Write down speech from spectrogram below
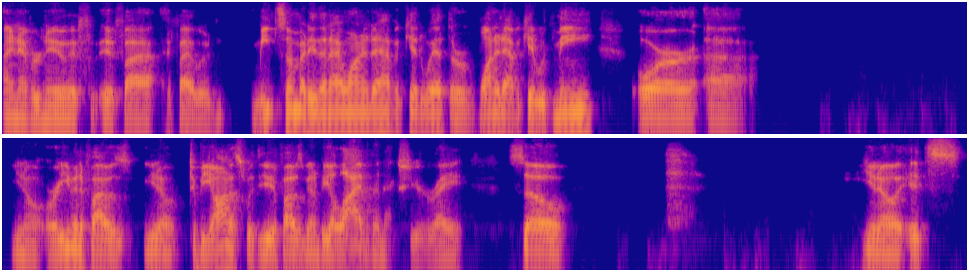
I never knew if if I if I would meet somebody that I wanted to have a kid with or wanted to have a kid with me or uh you know or even if I was you know to be honest with you if I was going to be alive the next year right so, you know, it's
